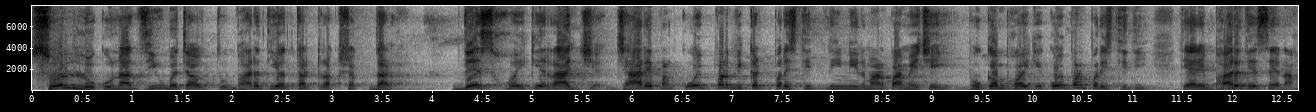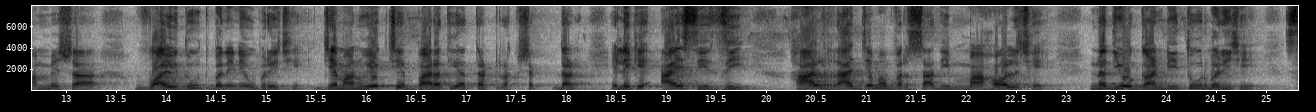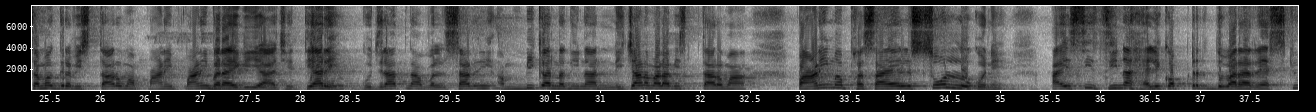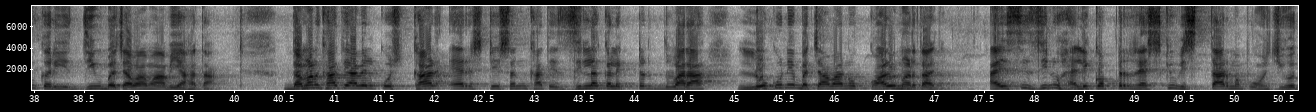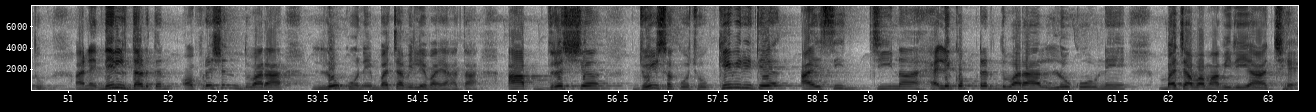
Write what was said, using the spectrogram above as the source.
સોળ લોકોના જીવ બચાવતું ભારતીય તટરક્ષક દળ દેશ હોય કે રાજ્ય જ્યારે પણ કોઈ પણ વિકટ પરિસ્થિતિ નિર્માણ પામે છે ભૂકંપ હોય કે કોઈ પણ પરિસ્થિતિ ત્યારે ભારતીય સેના હંમેશા વાયુદૂત બનીને ઉભરે છે જેમાંનું એક છે ભારતીય તટરક્ષક દળ એટલે કે આઈસીજી હાલ રાજ્યમાં વરસાદી માહોલ છે નદીઓ ગાંડી તૂર બની છે સમગ્ર વિસ્તારોમાં પાણી પાણી ભરાઈ ગયા છે. ત્યારે ગુજરાતના વલસાડની અંબિકા નદીના નીચાણવાળા વિસ્તારોમાં પાણીમાં ફસાયેલ સોળ લોકોને આઈસીસીના હેલિકોપ્ટર દ્વારા રેસ્ક્યુ કરી જીવ બચાવવામાં આવ્યા હતા. દમણ ખાતે આવેલ કોસ્ટગાર્ડ એર સ્ટેશન ખાતે જિલ્લા કલેક્ટર દ્વારા લોકોને બચાવવાનો કોલ મળતા જ આઈસીજીનું હેલિકોપ્ટર રેસ્ક્યુ વિસ્તારમાં પહોંચ્યું હતું અને દિલ ધડકન ઓપરેશન દ્વારા લોકોને બચાવી લેવાયા હતા આપ દ્રશ્ય જોઈ શકો છો કેવી રીતે આઈસીજીના હેલિકોપ્ટર દ્વારા લોકોને બચાવવામાં આવી રહ્યા છે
